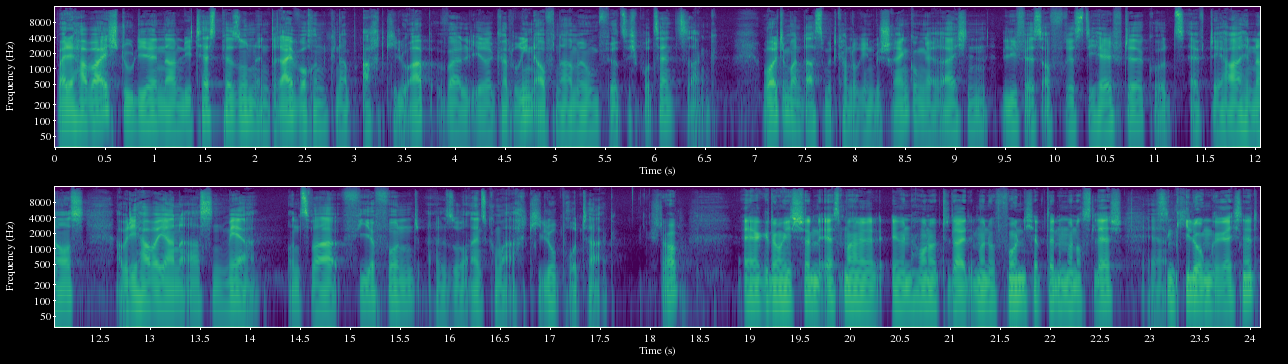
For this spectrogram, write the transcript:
Bei der Hawaii-Studie nahmen die Testpersonen in drei Wochen knapp 8 Kilo ab, weil ihre Kalorienaufnahme um 40 Prozent sank. Wollte man das mit Kalorienbeschränkung erreichen, lief es auf Frist die Hälfte, kurz FDH, hinaus, aber die Hawaiianer aßen mehr. Und zwar 4 Pfund, also 1,8 Kilo pro Tag. Stopp. Äh, genau, hier stand erstmal in How Not to Diet immer nur Pfund. Ich habe dann immer noch Slash, ja. das ist ein Kilo umgerechnet.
